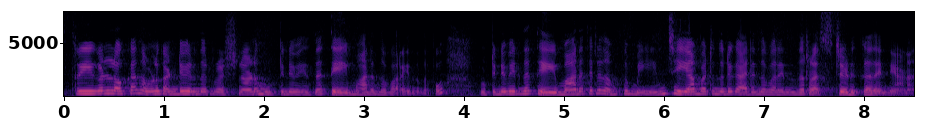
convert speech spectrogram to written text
സ്ത്രീകളിലൊക്കെ നമ്മൾ കണ്ടുവരുന്ന ഒരു പ്രശ്നമാണ് മുട്ടിന് വരുന്ന തേയ്മാനം എന്ന് പറയുന്നത്. അപ്പോൾ മുട്ടിന് വരുന്ന തേയ്മാനത്തിന് നമുക്ക് മെയിൻ ചെയ്യാൻ പറ്റുന്ന ഒരു കാര്യം എന്ന് പറയുന്നത് റെസ്റ്റ് എടുക്കുക തന്നെയാണ്.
